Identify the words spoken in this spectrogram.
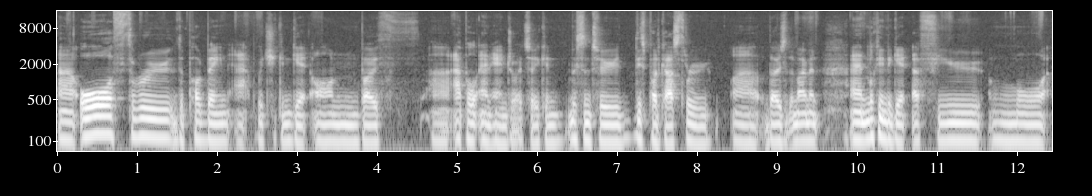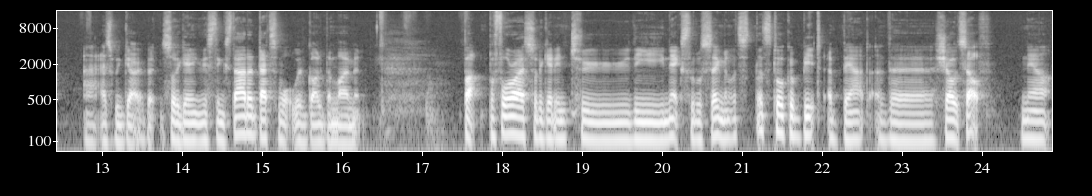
uh, or through the Podbean app, which you can get on both uh, Apple and Android. So you can listen to this podcast through uh, those at the moment, and looking to get a few more uh, as we go. But sort of getting this thing started, that's what we've got at the moment. But before I sort of get into the next little segment, let's let's talk a bit about the show itself. Now,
